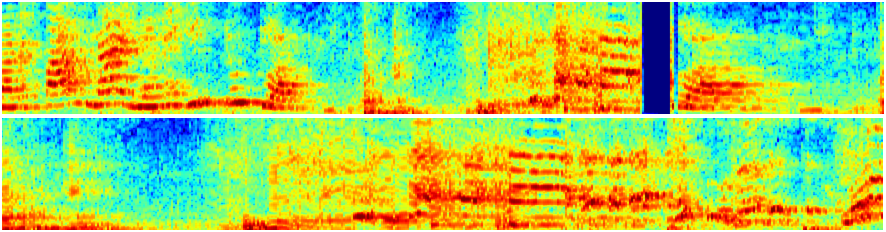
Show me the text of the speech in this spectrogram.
মানে পাম নাই মানে একটু একটু আছে। একটু আছে। ওই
